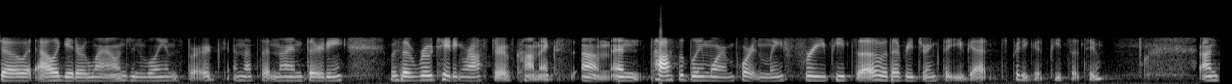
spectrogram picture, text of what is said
show at Alligator Lounge in Williamsburg, and that's at 9:30, with a rotating roster of comics, um, and possibly more importantly, free pizza with every drink that you get. It's pretty good pizza too. On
